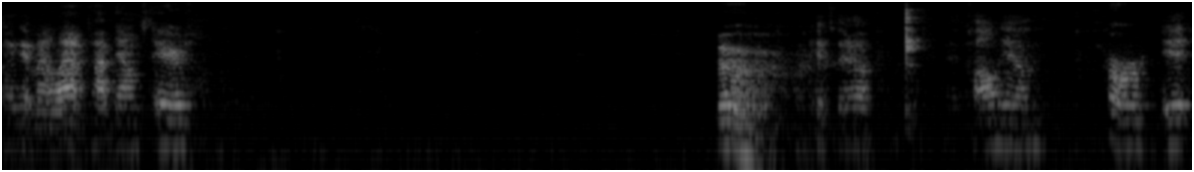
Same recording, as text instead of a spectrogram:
I get my laptop downstairs. Kid's been up. Call him, her, it.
